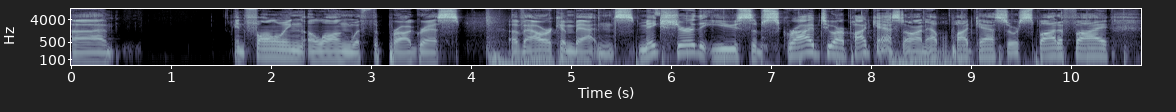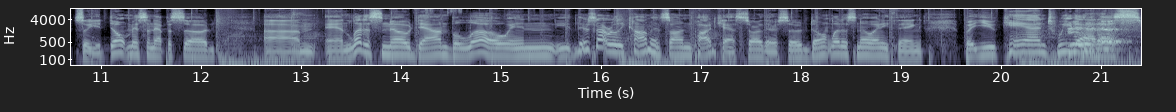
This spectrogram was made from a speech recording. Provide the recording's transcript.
uh, and following along with the progress of our combatants. Make sure that you subscribe to our podcast on Apple Podcasts or Spotify so you don't miss an episode. Um, and let us know down below. In there's not really comments on podcasts, are there? So don't let us know anything. But you can tweet at us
